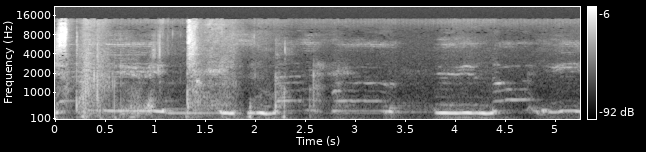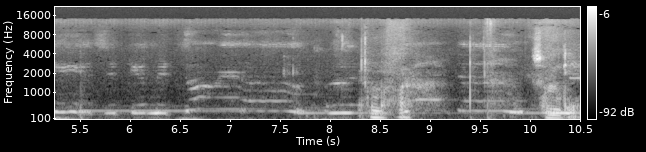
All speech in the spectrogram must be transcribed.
Stop it. Come on. Someday.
